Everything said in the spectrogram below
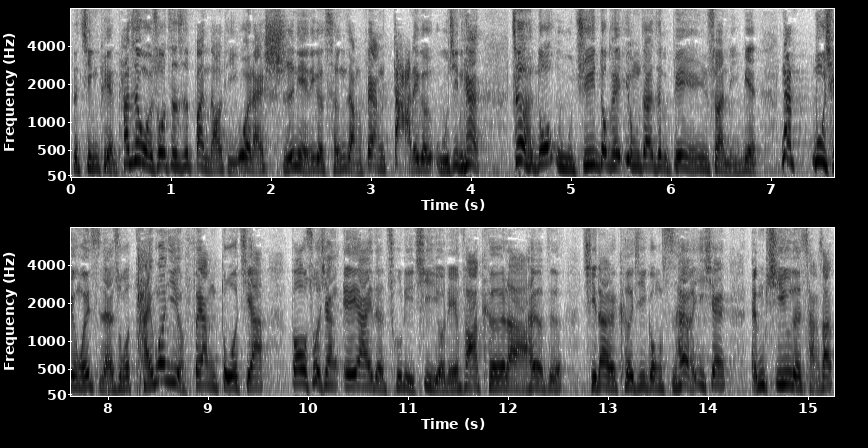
的晶片，他认为说这是半导体未来十年的一个成长非常大的一个武器。你看，这个很多五 G 都可以用在这个边缘运算里面。那目前为止来说，台湾也有非常。多家，包括说像 AI 的处理器有联发科啦，还有这个其他的科技公司，还有一些 MCU 的厂商，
